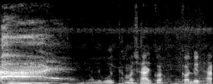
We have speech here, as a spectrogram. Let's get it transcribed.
อ้ายมาดูธรร มชาติก่อนก่อนเดินทาง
